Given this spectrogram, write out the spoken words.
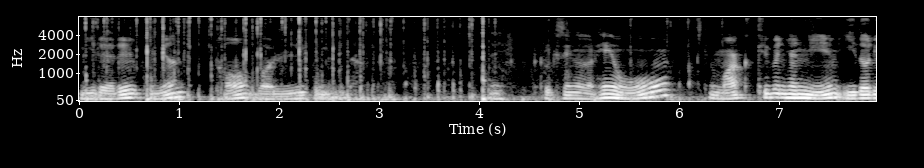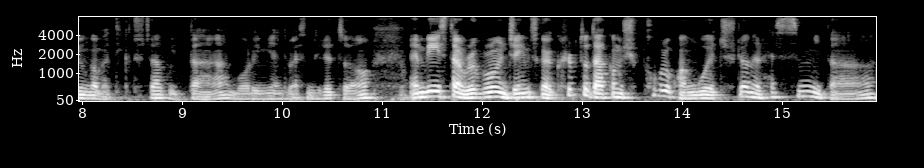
미래를 보면 더 멀리 보입니다. 네, 그렇게 생각을 해요. 마크 큐벤 현님, 이더리움과 마티크 투자 투자하고 있다. 뭘 의미하는지 말씀드렸죠. NBA 스타 르브론 제임스가 크립토닷컴 슈퍼볼 광고에 출연을 했습니다.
